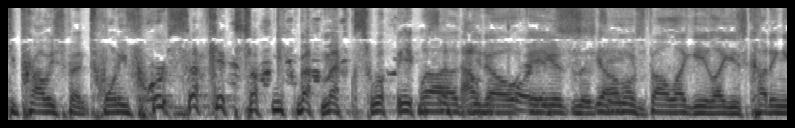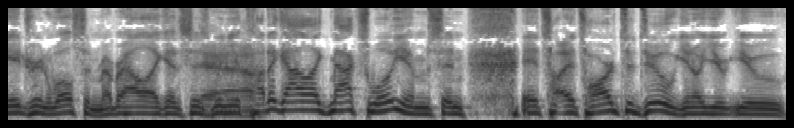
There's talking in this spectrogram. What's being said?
He probably spent 24 seconds talking about Maxx Williams. Well, you know, important he is it's, it almost felt like he like he's cutting Adrian Wilson. Remember how like it's just when you cut a guy like Maxx Williams, and it's it's hard to do. You know, you you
